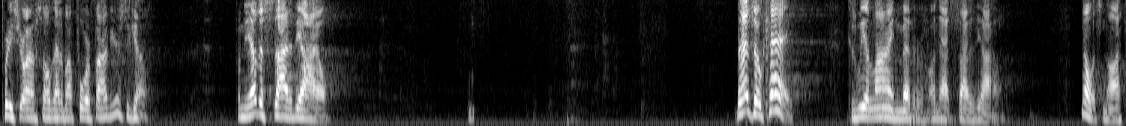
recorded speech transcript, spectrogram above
Pretty sure I saw that about four or five years ago from the other side of the aisle. But that's okay because we align better on that side of the aisle. No, it's not.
